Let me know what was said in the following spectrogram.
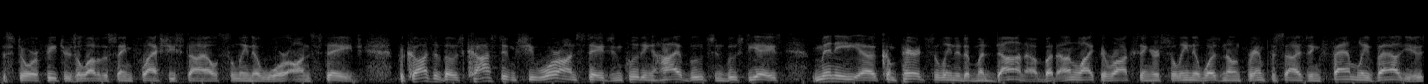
The store features a lot of the same flashy styles Selena wore on stage. Because of those costumes she wore on stage, including high boots and bustiers, many uh, compared Selena to Madonna, but unlike the rock singer, Selena was known for emphasizing family values.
